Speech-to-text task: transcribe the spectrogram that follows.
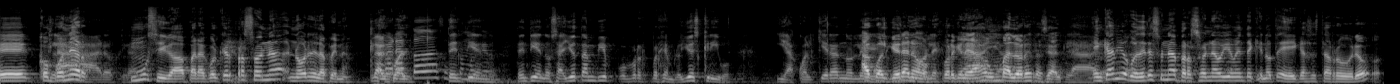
Eh, componer Claro, claro. música para cualquier persona no vale la pena. Claro, Para cual. todas es Te como entiendo, que- te entiendo. O sea, yo también, por, por ejemplo, yo escribo y a cualquiera no le... A cualquiera no, porque le das un valor especial. claro, en cambio, claro. cuando eres una persona, obviamente, que no te dedicas a este rubro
